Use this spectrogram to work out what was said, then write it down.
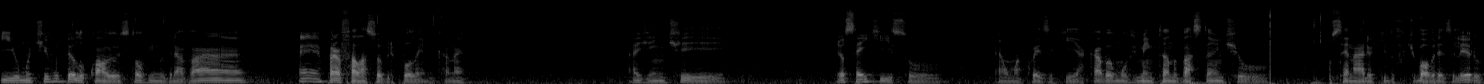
E o motivo pelo qual eu estou vindo gravar é para falar sobre polêmica, né? A gente. Eu sei que isso é uma coisa que acaba movimentando bastante o, o cenário aqui do futebol brasileiro.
